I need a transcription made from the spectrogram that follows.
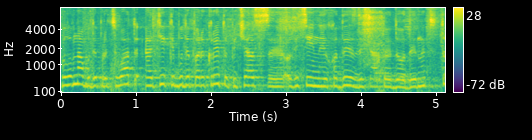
Головна буде працювати, а тільки буде перекрито під час е, офіційної ходи з 10 до 11.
